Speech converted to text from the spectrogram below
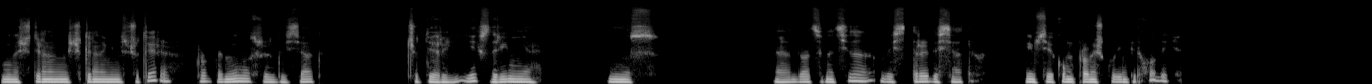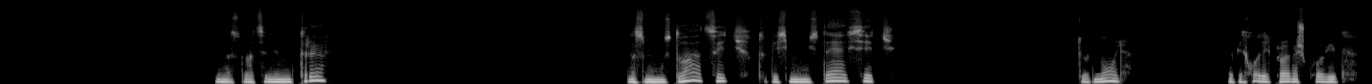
мінус 4 на мінус 4 на мінус 4, тобто мінус 64х дорівнює мінус 21,3. Дивимося, якому проміжку він підходить. Мінус 21,3. У нас мінус 20, тут десь мінус 10, тут 0. То підходить проміжку від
